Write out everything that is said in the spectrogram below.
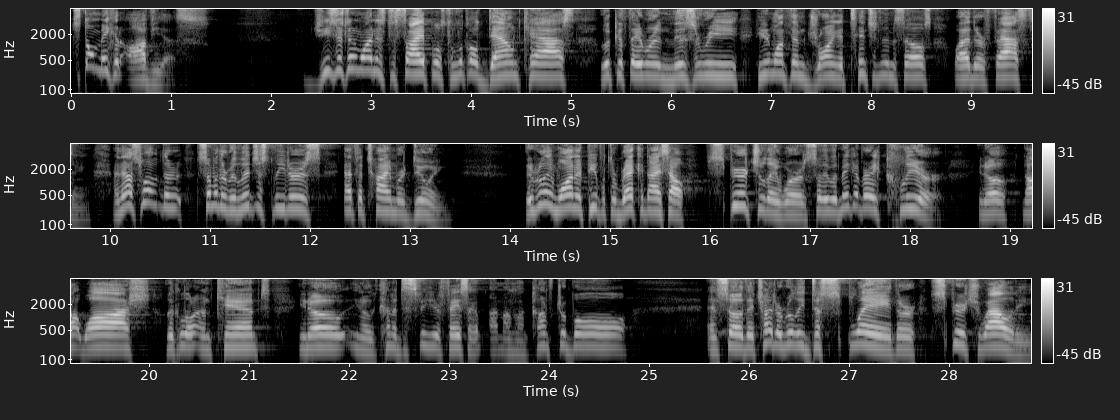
just don't make it obvious. Jesus didn't want his disciples to look all downcast, look if they were in misery. He didn't want them drawing attention to themselves while they're fasting. And that's what the, some of the religious leaders at the time were doing. They really wanted people to recognize how spiritual they were, so they would make it very clear. You know, not wash, look a little unkempt, you know, you know, kind of disfigure your face like I'm, I'm uncomfortable. And so they tried to really display their spirituality.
